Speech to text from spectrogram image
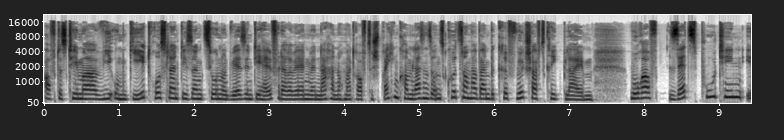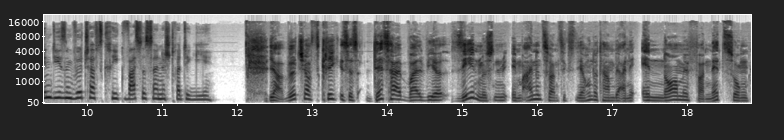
Auf das Thema, wie umgeht Russland die Sanktionen und wer sind die Helfer, da werden wir nachher nochmal drauf zu sprechen kommen. Lassen Sie uns kurz nochmal beim Begriff Wirtschaftskrieg bleiben. Worauf setzt Putin in diesem Wirtschaftskrieg? Was ist seine Strategie? Ja, Wirtschaftskrieg ist es deshalb, weil wir sehen müssen, im 21. Jahrhundert haben wir eine enorme Vernetzung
